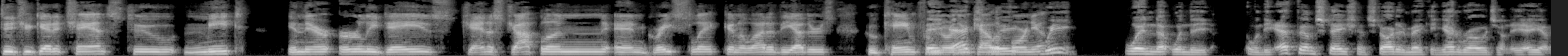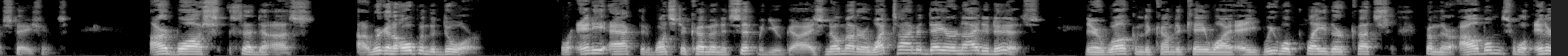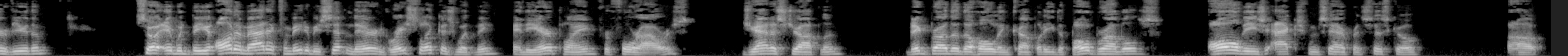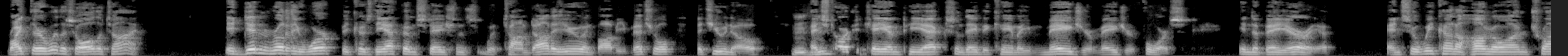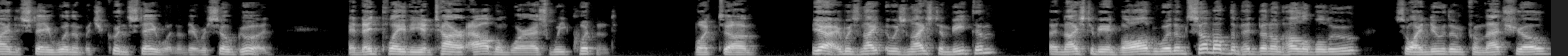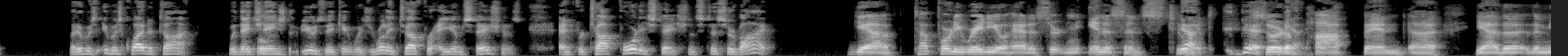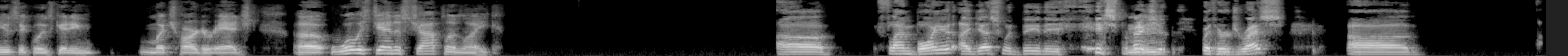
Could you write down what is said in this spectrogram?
Did you get a chance to meet in their early days Janis Joplin and Grace Slick and a lot of the others who came from They Northern actually- California? We when the, when the when the FM station started making inroads on the AM stations, our boss said to us, uh, "We're going to open the door for any act that wants to come in and sit with you guys, no matter what time of day or night it is. They're welcome to come to KYA. We will play their cuts from their albums. We'll interview them." So it would be automatic for me to be sitting there, and Grace Slick is with me in the airplane for four hours. Janis Joplin, Big Brother, the holding company, the Beau Brummels, all these acts from San Francisco, uh, right there with us all the time. It didn't really work because the FM stations with Tom Donahue and Bobby Mitchell, that you know, Mhm. had started KMPX and they became a major, major force in the Bay Area. And so we kind of hung on trying to stay with them, but you couldn't stay with them. They were so good. And they'd play the entire album, whereas we couldn't. But um, yeah, it was nice. It was nice to meet them, and nice to be involved with them. Some of them had been on Hullabaloo, so I knew them from that show. But it was it was quite a time when they changed the music. It was really tough for AM stations and for top forty stations to survive. Yeah, Top 40 radio had a certain innocence to Yeah, it, it did, sort of yeah. pop, and uh, yeah, the the music was getting much harder edged. Uh, what was Janis Joplin like? Uh, flamboyant, I guess, would be the expression with her dress. Uh,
